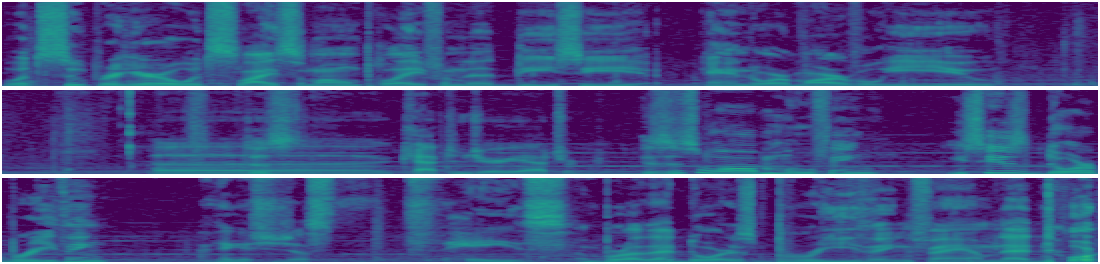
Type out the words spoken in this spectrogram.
What superhero would Sly Alone play from the DC and or Marvel EU? Uh, Does- Captain Geriatric. Is this wall moving? You see this door breathing? I think it's just haze. Bro, that door is breathing, fam. That door,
